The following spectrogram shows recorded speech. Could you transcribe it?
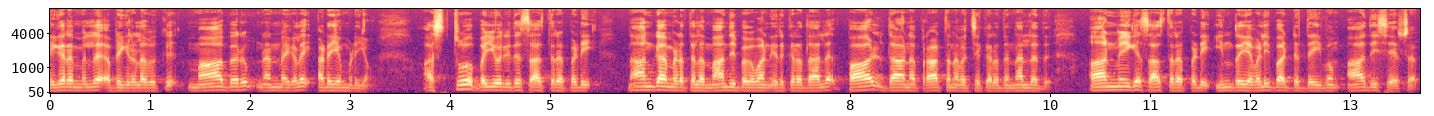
நிகரமில்லை அப்படிங்கிற அளவுக்கு மாபெரும் நன்மைகளை அடைய முடியும். அஸ்ட்ரோ பயோரித சாஸ்திரப்படி நான்காம் இடத்துல மாந்தி பகவான் இருக்கிறதால பால் தான பிரார்த்தனை வச்சுக்கிறது நல்லது. ஆன்மீக சாஸ்திரப்படி இன்றைய வழிபாட்டு தெய்வம் ஆதிசேஷர்.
